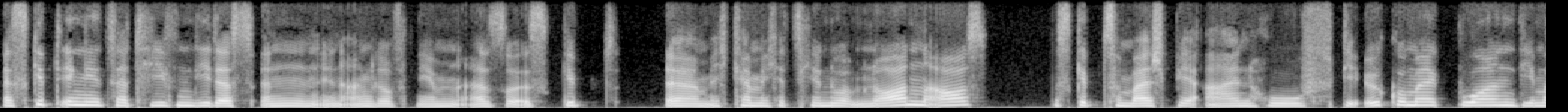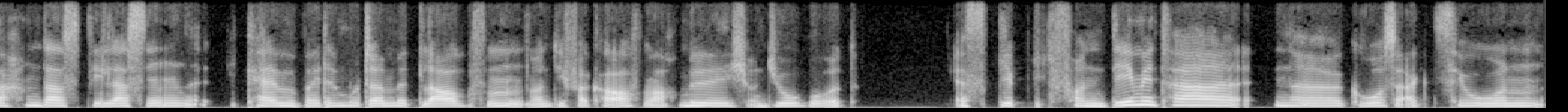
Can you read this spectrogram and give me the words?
Es gibt Initiativen, die das in, in Angriff nehmen. Also es gibt, ähm, ich kenne mich jetzt hier nur im Norden aus, es gibt zum Beispiel einen Hof, die Ökomelkburen, die machen das, die lassen die Kälber bei der Mutter mitlaufen und die verkaufen auch Milch und Joghurt. Es gibt von Demeter eine große Aktion,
